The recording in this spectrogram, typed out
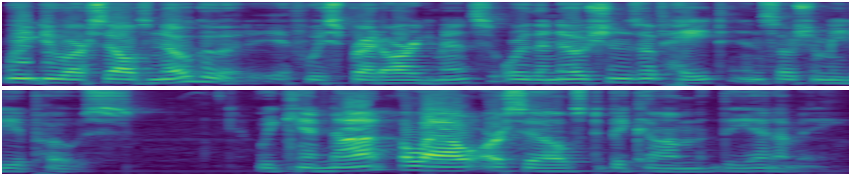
We do ourselves no good if we spread arguments or the notions of hate in social media posts. We cannot allow ourselves to become the enemy.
